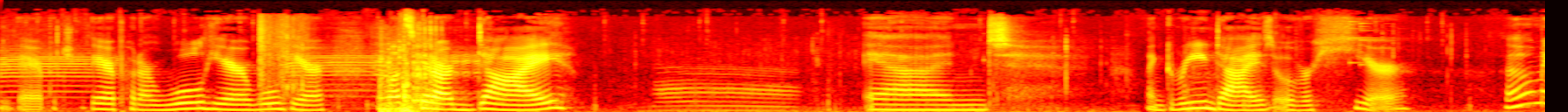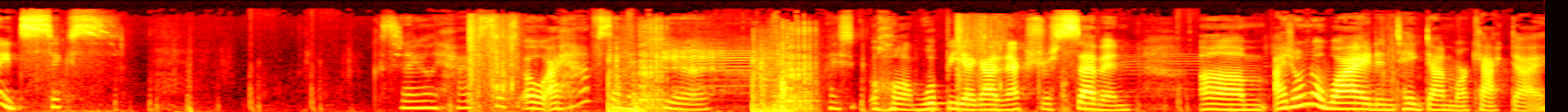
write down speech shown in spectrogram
you there, put you there, put our wool here, wool here. And let's get our dye. And my green dye is over here. Oh, I only made six. Because did I only have six? Oh, I have some in here. I, oh, whoopee, I got an extra seven. Um, I don't know why I didn't take down more cacti.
